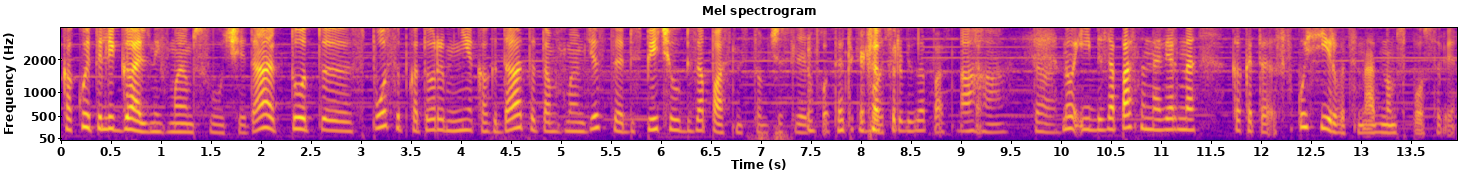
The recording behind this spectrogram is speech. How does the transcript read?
Какой-то легальный в моем случае, да, тот э, способ, который мне когда-то там в моем детстве обеспечивал безопасность в том числе. Вот, это как вот. раз про безопасность. Ага. Да. Ну и безопасно, наверное, как это, сфокусироваться на одном способе.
